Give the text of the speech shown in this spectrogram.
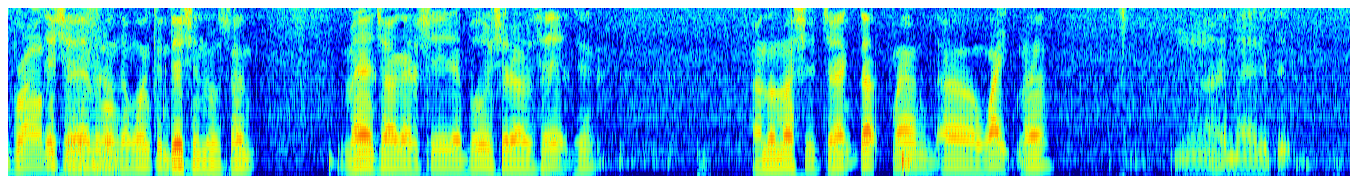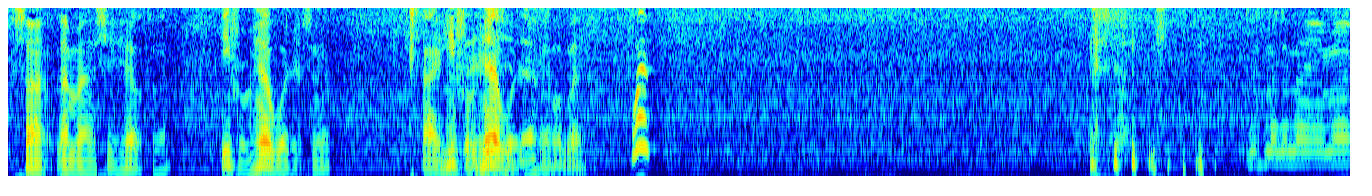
Brown. They should have it under one condition though, son. Man, y'all gotta shave that bullshit out of his head, yeah. I know my shit jacked up, man. Uh, white, man. Nah, that man get the. Son, that man shit hell, son. He from here with it, son. Like, he I from think here with that it, son. far back. What? this nigga name, man?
